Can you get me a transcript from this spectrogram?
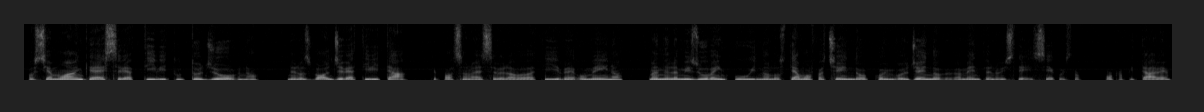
possiamo anche essere attivi tutto il giorno nello svolgere attività che possono essere lavorative o meno, ma nella misura in cui non lo stiamo facendo coinvolgendo veramente noi stessi, e questo può capitare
